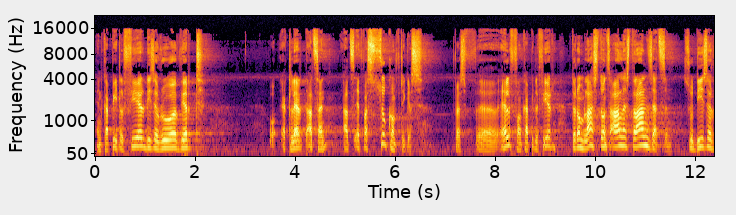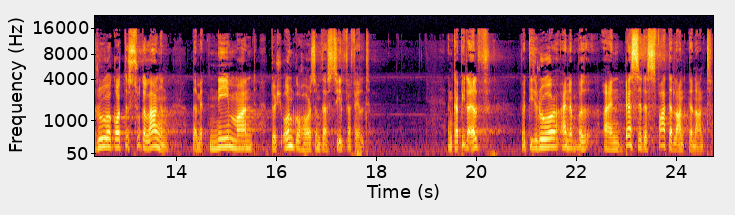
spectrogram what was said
In Kapitel 4 diese Ruhe wird erklärt als, ein, als etwas Zukünftiges. Vers 11 äh, von Kapitel 4. Darum lasst uns alles dran setzen, zu dieser Ruhe Gottes zu gelangen, damit niemand durch Ungehorsam das Ziel verfällt. In Kapitel 11 wird die Ruhe eine, ein besseres Vaterland genannt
